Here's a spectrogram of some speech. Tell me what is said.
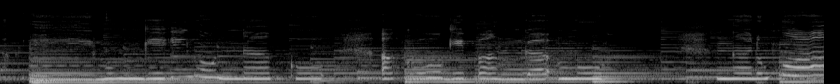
Ang imong giingon ako Ako gipangga mo. Nganong wa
